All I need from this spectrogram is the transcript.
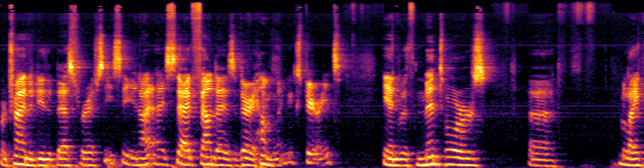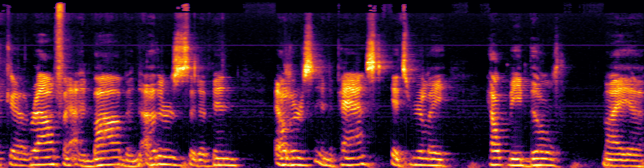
we're trying to do the best for FCC. And I, I, I found that as a very humbling experience. And with mentors uh, like uh, Ralph and Bob and others that have been elders in the past, it's really helped me build my uh,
